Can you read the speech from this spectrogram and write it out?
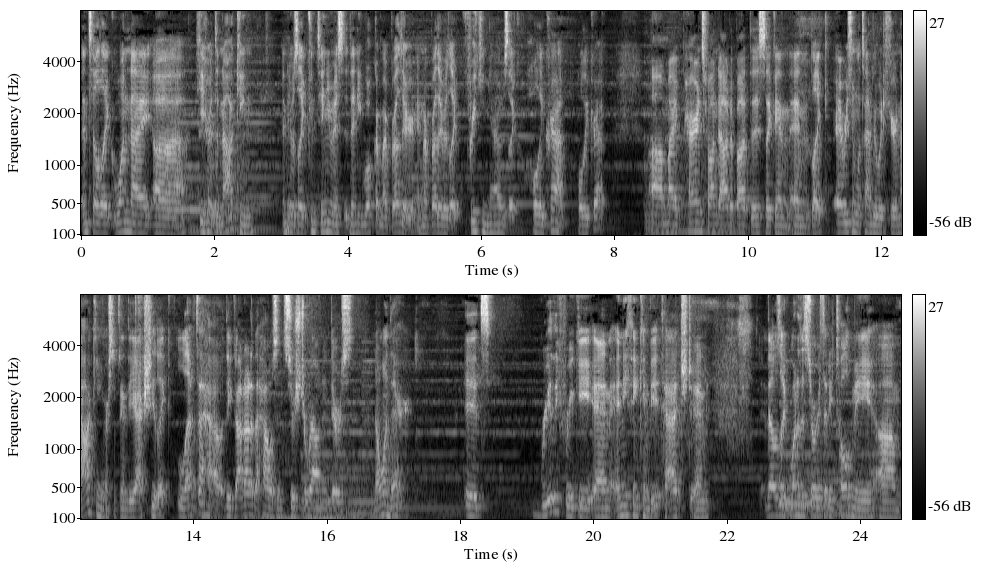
until like one night uh, he heard the knocking and it was like continuous. And then he woke up my brother and my brother was like freaking out. He was like holy crap holy crap. Um, my parents found out about this like and, and like every single time they would hear knocking or something they actually like left the house they got out of the house and searched around and there's no one there it's really freaky and anything can be attached and that was like one of the stories that he told me um,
